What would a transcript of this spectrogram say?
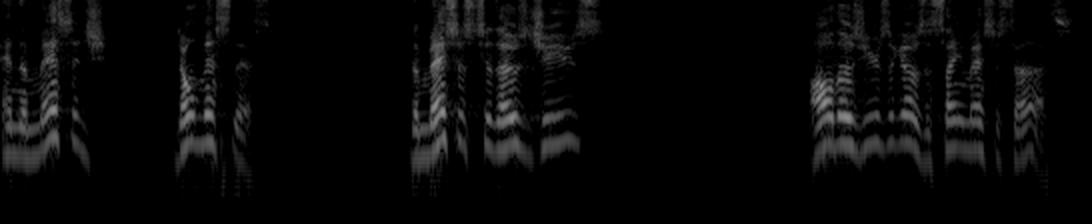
And the message, don't miss this. The message to those Jews all those years ago is the same message to us.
